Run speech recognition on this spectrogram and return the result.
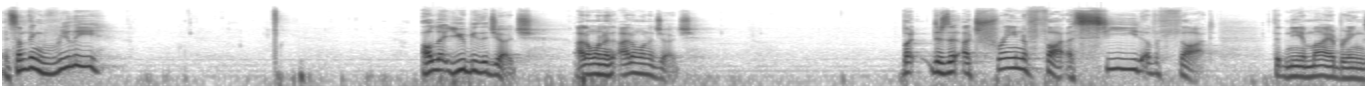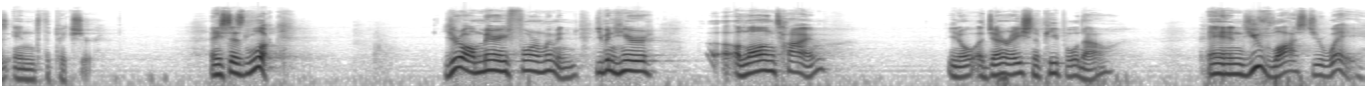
and something really, I'll let you be the judge. I don't want to, I don't want to judge. But there's a, a train of thought, a seed of a thought that Nehemiah brings into the picture. And he says, Look, you're all married foreign women. You've been here a long time, you know, a generation of people now, and you've lost your way.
